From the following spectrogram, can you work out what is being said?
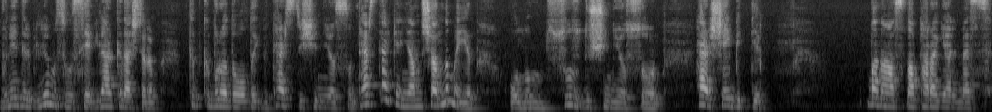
Bu nedir biliyor musunuz sevgili arkadaşlarım? Tıpkı burada olduğu gibi ters düşünüyorsun. Ters derken yanlış anlamayın. Olumsuz düşünüyorsun. Her şey bitti. Bana asla para gelmez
